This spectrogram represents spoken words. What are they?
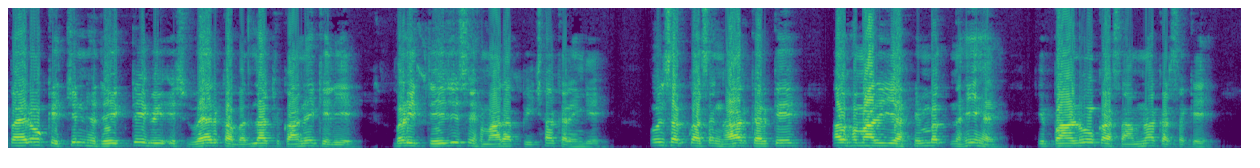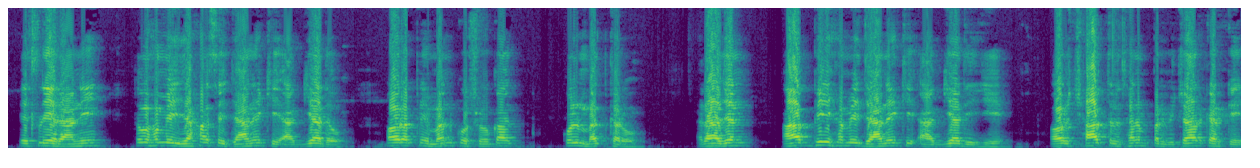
पैरों के चिन्ह देखते हुए इस वैर का बदला चुकाने के लिए बड़ी तेज़ी से हमारा पीछा करेंगे। उन सब का संहार करके अब हमारी यह हिम्मत नहीं है कि पांडवों का सामना कर सके। इसलिए रानी, तुम हमें यहाँ से जाने की आज्ञा दो और अपने मन को शोका कुल मत करो। राजन, आप भी हमें जाने की आज्ञा दीजिए और छात्र धर्म पर विचार करके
